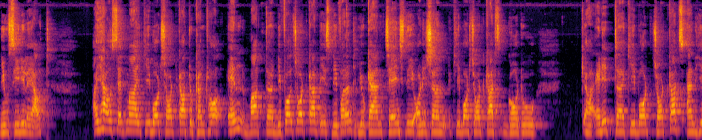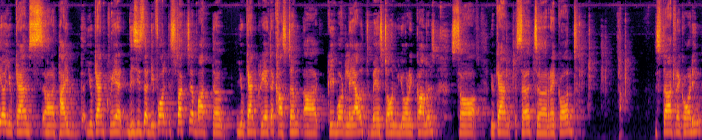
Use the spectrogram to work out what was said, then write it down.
new cd layout. I have set my keyboard shortcut to control n but uh, default shortcut is different. You can change the audition keyboard shortcuts go to uh, edit uh, keyboard shortcuts and here you can uh, type you can create this is the default structure but uh, you can create a custom uh, keyboard layout based on your requirements. So you can search uh, record start recording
